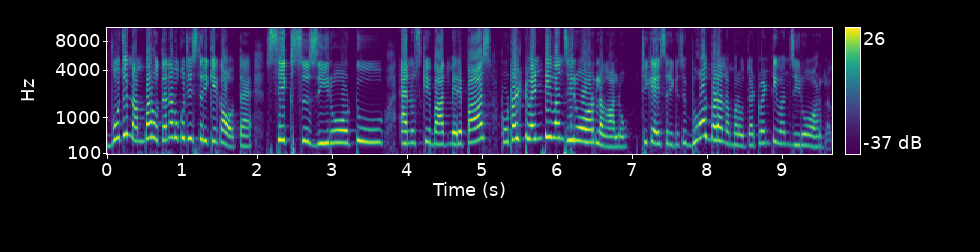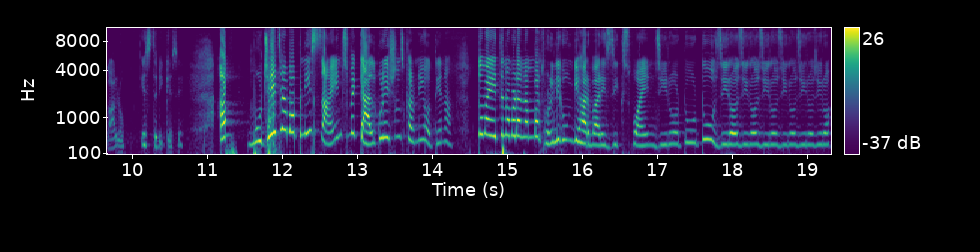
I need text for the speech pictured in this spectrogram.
वो जो नंबर होता है ना, वो कुछ इस तरीके का होता है। सिक्स ज़ीरो टू एंड उसके बाद मेरे पास टोटल ट्वेंटी वन ज़ीरो और लगा लो। ठीक है, इस तरीके से। बहुत बड़ा नंबर होता है ट्वेंटी वन ज़ीरो और लगा लो, इस तरीके से। अब मुझे जब अपनी साइंस में कैलकुलेशंस करनी होती है ना तो मैं इतना बड़ा नंबर थोड़ी लिखूँगी हर बार six point zero two two zero zero zero zero zero zero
